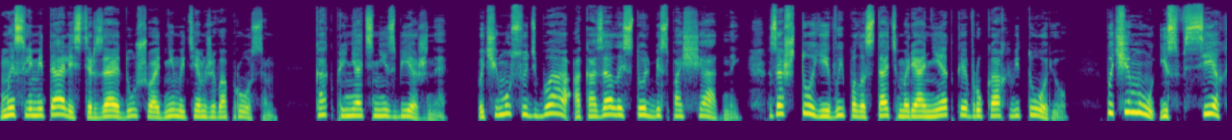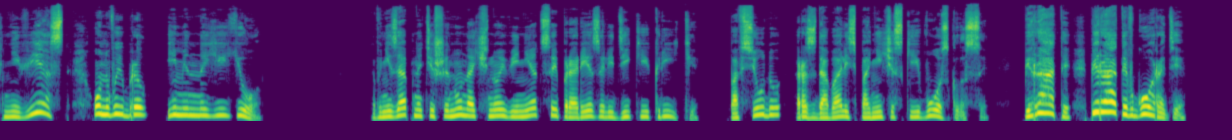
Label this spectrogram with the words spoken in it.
Мысли метались, терзая душу одним и тем же вопросом. Как принять неизбежное? Почему судьба оказалась столь беспощадной? За что ей выпало стать марионеткой в руках Виторио? Почему из всех невест он выбрал именно ее? Внезапно тишину ночной Венеции прорезали дикие крики. Повсюду раздавались панические возгласы. «Пираты! Пираты в городе!»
